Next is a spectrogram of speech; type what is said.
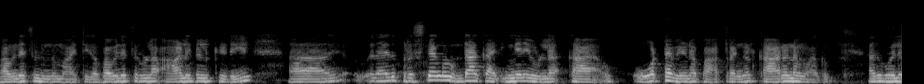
ഭവനത്തിൽ നിന്ന് മാറ്റുക. ഭവനത്തിലുള്ള ആളുകൾക്കിടയിൽ അതായത് പ്രശ്നങ്ങൾ ഉണ്ടാക്കാൻ ഇങ്ങനെയുള്ള ഓട്ട വീണ പാത്രങ്ങൾ കാരണമാകും. അതുപോലെ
